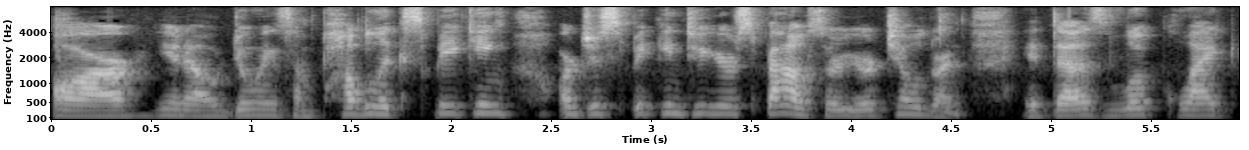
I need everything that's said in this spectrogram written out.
are, you know, doing some public speaking or just speaking to your spouse or your children. It does look like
